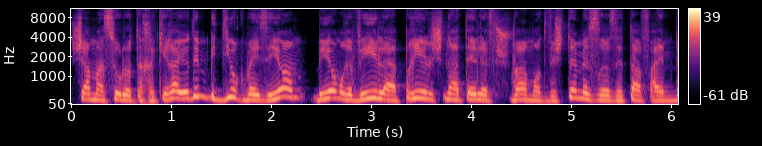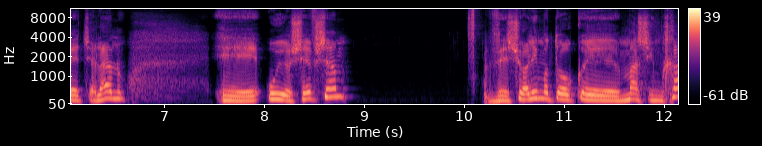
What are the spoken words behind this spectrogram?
שם עשו לו את החקירה, יודעים בדיוק באיזה יום, ביום רביעי לאפריל שנת 1712, זה תע"ב שלנו, אה, הוא יושב שם, ושואלים אותו אה, מה שמך,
